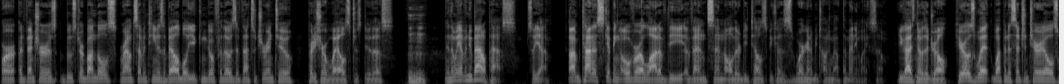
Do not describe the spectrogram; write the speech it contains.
or adventures booster bundles, round 17 is available. You can go for those if that's what you're into. Pretty sure whales just do this. Mm-hmm. And then we have a new battle pass. So yeah, I'm kind of skipping over a lot of the events and all their details because we're going to be talking about them anyway. So you guys know the drill. Heroes Wit, Weapon Ascension materials,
